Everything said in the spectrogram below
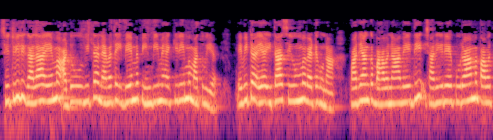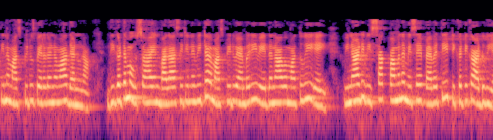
සිතුවිලි ගලා ඒම අඩු වූ විට නැවත ඉබේම පිම්බීම හැකිලිම මතුවිය. එවිට එය ඊතා සියුම්ම වැටහුණා. පර්යංක භාවනාවේදී ශරීරයේ පුරාම පවතින මස්පිඩු පෙරලෙනවා දැනුණා. දිගටම උත්සාහයෙන් බලා සිටින විට මස්පිඩු ඇඹරි වේදනාව මතුවී එයි. විනාඩි 20ක් පමණ මෙසේ පැවති ටික ටික අඩුවිය.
